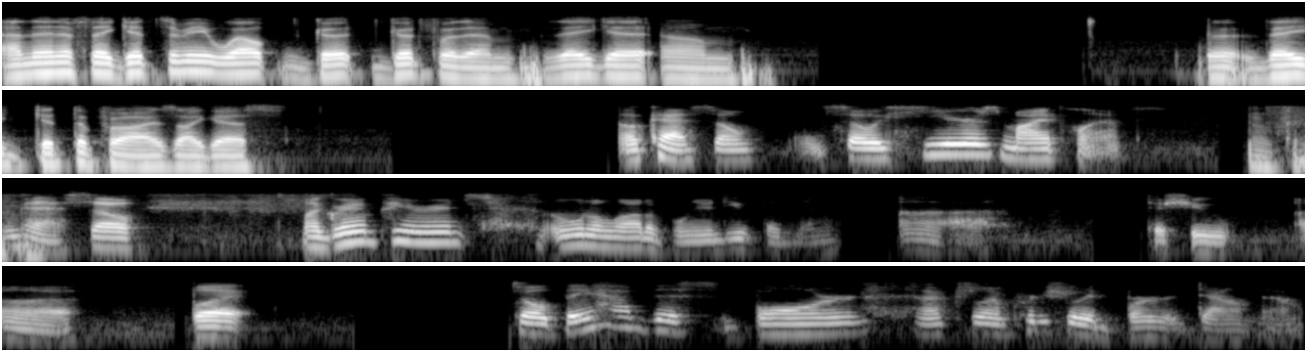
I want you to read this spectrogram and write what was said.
And then if they get to me, well, good good for them. They get um they get the prize, I guess. Okay, so so here's my plan. Okay. Okay, so my grandparents own a lot of land. You've been there, uh, to shoot. Uh, but so they have this barn. Actually, I'm pretty sure they burned it down now.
